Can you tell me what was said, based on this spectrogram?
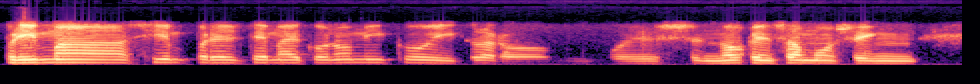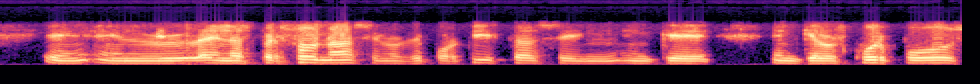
Prima siempre el tema económico y claro, pues no pensamos en, en, en- en las personas, en los deportistas, en, en que, en que los cuerpos,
